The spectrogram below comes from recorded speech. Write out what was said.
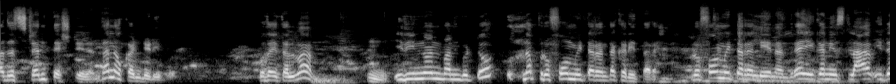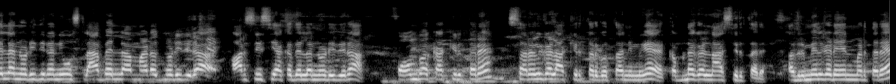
ಅದ್ರ ಸ್ಟ್ರೆಂತ್ ಎಷ್ಟಿದೆ ಅಂತ ನಾವು ಕಂಡುಹಿಡಿಬಹುದು ಗೊತ್ತಾಯ್ತಲ್ವಾ? ಇದು ಇನ್ನೊಂದು ಬಂದ್ಬಿಟ್ಟು ನಾ ಪ್ರೊಫೋಮೀಟರ್ ಅಂತ ಕರೀತಾರೆ. ಪ್ರೊಫೋಮೀಟರ್ ಅಲ್ಲಿ ಏನಂದ್ರೆ, ಈಗ ನೀವು ಸ್ಲಾಬ್, ಇದೆಲ್ಲ ನೋಡಿದೀರಾ? ನೀವು ಸ್ಲಾಬ್ ಎಲ್ಲ ಮಾಡೋದ್ ನೋಡಿದೀರಾ? ಆರ್ ಸಿ ಸಿ ಹಾಕೋದೆಲ್ಲ ನೋಡಿದೀರಾ? ಫಾರ್ಮ್ ವರ್ಕ್ ಹಾಕಿರ್ತಾರೆ, ಸರಳುಗಳು ಹಾಕಿರ್ತಾರೆ ಗೊತ್ತಾ ನಿಮ್ಗೆ? ಕಬ್ಣಗಳನ್ನ ಹಾಸಿರ್ತಾರೆ. ಅದ್ರ ಮೇಲ್ಗಡೆ ಏನ್ ಮಾಡ್ತಾರೆ?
